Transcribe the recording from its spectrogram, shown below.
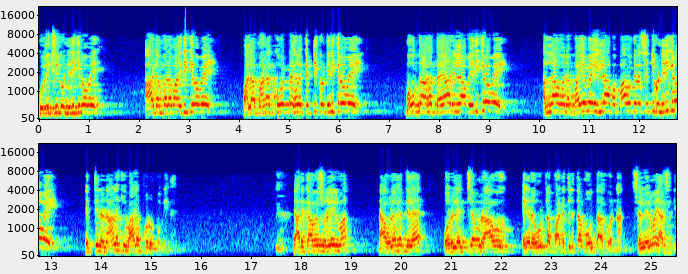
குதிச்சு கொண்டிருக்கிறோமே ஆடம்பரமா இருக்கிறோமே பல மனக்கோட்டைகளை கட்டி கொண்டிருக்கிறோமே மௌத்தாக தயார் இல்லாம இருக்கிறோமே அல்லாவோட பயமே இல்லாம பாவங்களை செஞ்சு கொண்டு இருக்கிறோமே எத்தனை நாளைக்கு வாழ போறோம் பூமியில யாருக்காவது சொல்லிடுமா நான் உலகத்துல ஒரு லட்சம் ராவு எங்கட வீட்டுல படுத்துட்டு தான் மூத்தாகுவேன் நான். சொல்லிடுமா யார் சரி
